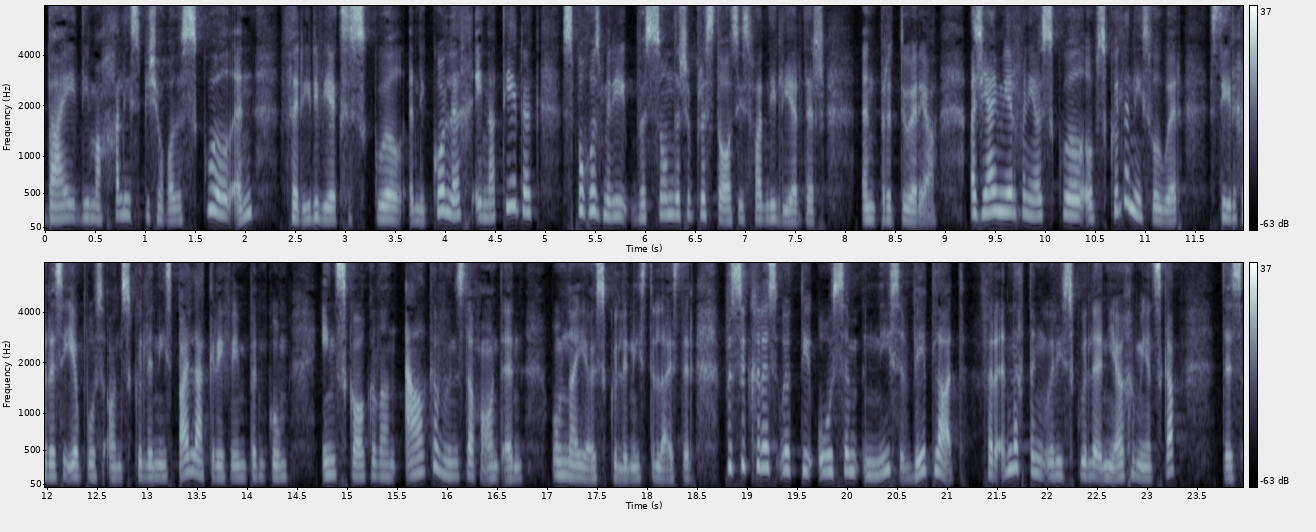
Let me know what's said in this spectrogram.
by die Magali Spesiale Skool in vir hierdie week se skool in die kollig en natuurlik spog ons met die besonderse prestasies van die leerders in Pretoria. As jy meer van jou skool op skoolnuus wil hoor, stuur gerus 'n e-pos aan skoolnuus@lekkerfm.com en skakel dan elke woensdag aand in om na jou skoolnuus te luister. Besoek gerus ook die Awesome Nuus webblad vir inligting oor die skole in jou gemeenskap. Dis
